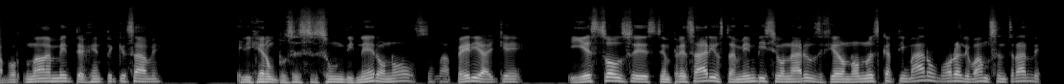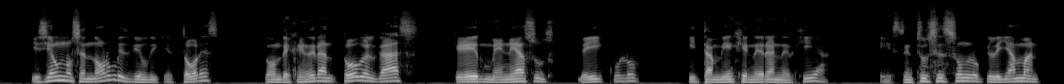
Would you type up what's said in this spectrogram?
afortunadamente gente que sabe, y dijeron, pues ese es un dinero, ¿no? Es una feria, hay que... Y estos este, empresarios también visionarios dijeron, no, no escatimaron, le vamos a entrarle. Hicieron unos enormes biodigestores donde generan todo el gas que menea sus vehículos y también genera energía. Este, entonces son lo que le llaman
